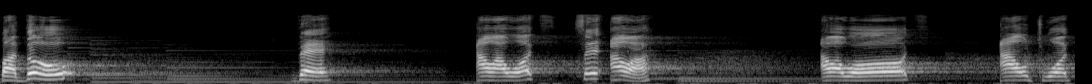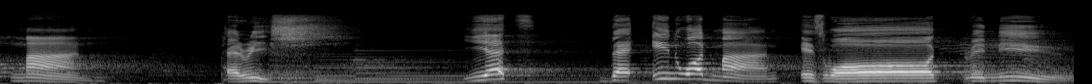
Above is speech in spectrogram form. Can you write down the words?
but though the our what? Say our our what? Outward man perish. Yet the inward man is what? Renewed.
